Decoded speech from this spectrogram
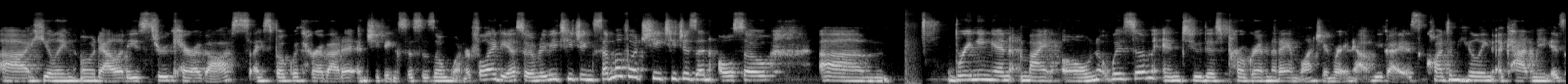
uh, healing modalities through Kara Goss. I spoke with her about it and she thinks this is a wonderful idea. So I'm going to be teaching some of what she teaches and also um, bringing in my own wisdom into this program that I am launching right now. You guys, Quantum Healing Academy is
